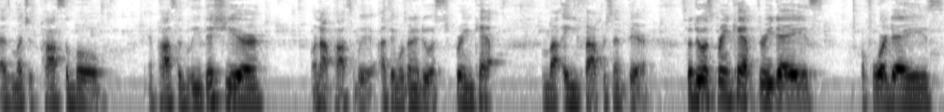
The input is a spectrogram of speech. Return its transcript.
as much as possible. And possibly this year, or not possibly, I think we're going to do a spring camp. I'm about 85% there. So, do a spring camp three days or four days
